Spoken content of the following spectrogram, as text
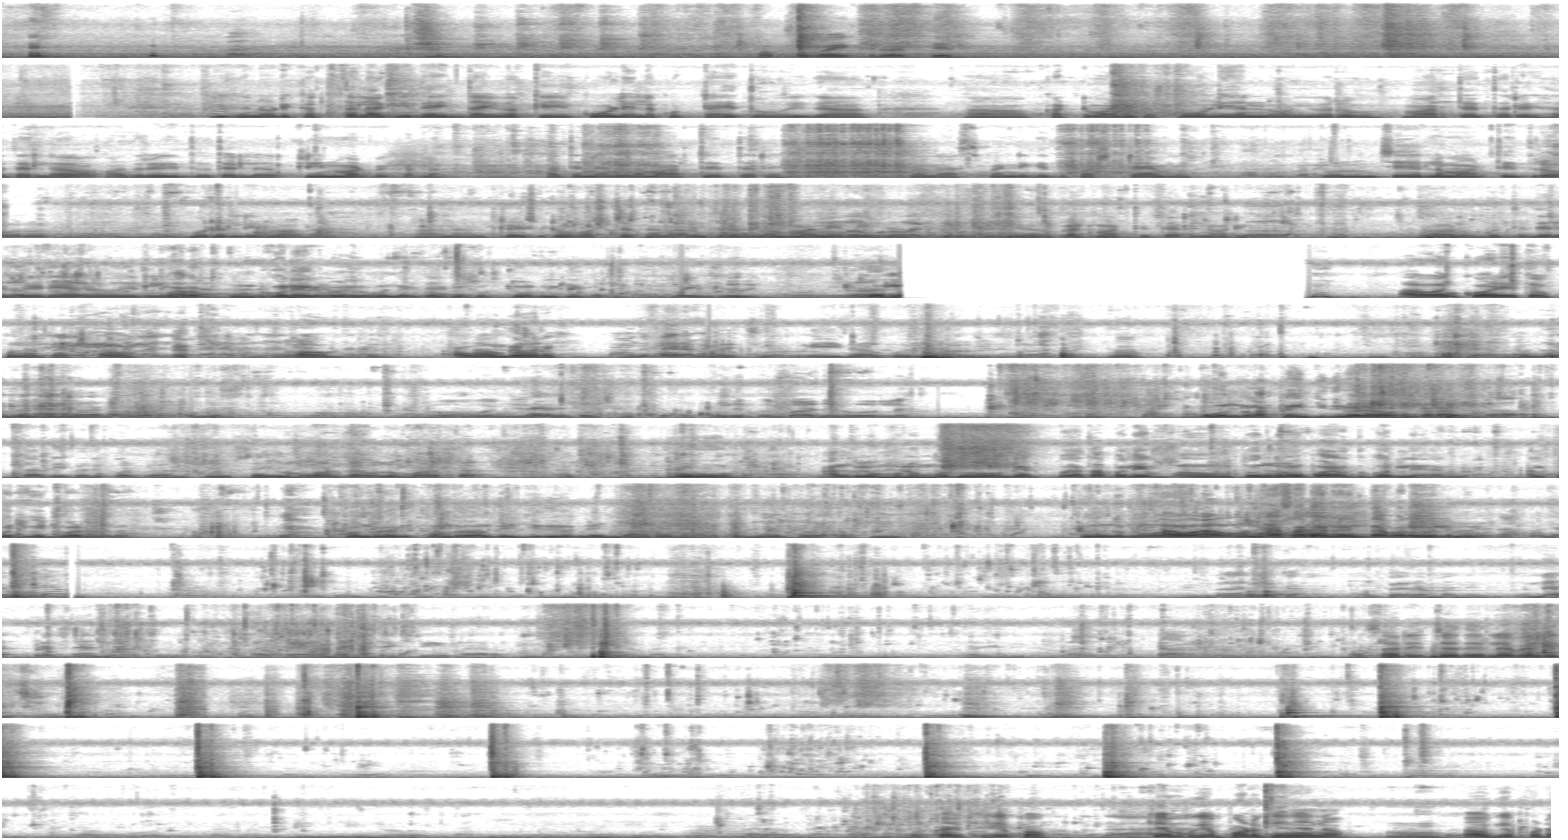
ಪಪ್ಪ ಬೈಕ್ರು ಅತ್ತೆ. ಈಗ ನೋಡಿ ಕತ್ತಲಾಗಿದೆ. ದೈವಕ್ಕೆ ಕೋಳಿ ಎಲ್ಲ ಕೊಟ್ಟಾಯಿತು. ಈಗ ಕಟ್ ಮಾಡಿದ ಕೋಳಿಯನ್ನು ಇವರು ಮಾರ್ತಾ ಇದ್ದಾರೆ. ಅದೆಲ್ಲ, ಅದರ ಇದು ಅದೆಲ್ಲ ಕ್ಲೀನ್ ಮಾಡಬೇಕಲ್ಲ. ಅದನ್ನೆಲ್ಲ ಮಾಡ್ತಾ ಇದ್ದಾರೆ. ನನ್ನ ಹಸ್ಬೆಂಡಿಗೆ ಇದು ಫಸ್ಟ್ ಟೈಮ್ ಮುಂಚೆ ಎಲ್ಲ ಮಾಡ್ತಿದ್ರು ಅವರು ಊರಲ್ಲಿರುವಾಗ. ಆನಂತರ ಎಷ್ಟೋ ವರ್ಷದ ನಂತರ ನಮ್ಮ ಮನೇಲಿ ಕಟ್ ಮಾಡ್ತಿದ್ದಾರೆ ನೋಡಿ. ಅವರು ಕೂತಿದ್ದಾರೆ ಬೇರೆ ಯಾರು ಇರಲಿಲ್ಲ. ಕುಂತ್ಕೊಂಡು ಇರ್ಬೇಕು ಒಂದೊಂದು ಸುತ್ತೋಡು ಈಗ ಅವ ಕೋರಿ ತೂಕುನದ ಅವು ಅವು ಅವು ಕೋರಿ ಹ್ಞೂ ಒಂದು ಲಕ್ಕ ಇಂಚಿದೀವಿ ಶಂಕರ ಹೂವು ಹಂಗೆ ಲುಂಬು ಲುಂಬುದು ಒಂದು ತಪ್ಪಲಿ ತೊಂದರೆ ಪಾರ್ದು ಕೊರ್ಲಿ ಅಲ್ಲಿ ಅಲ್ಲಿ ಕೊಚ್ಚಿ ಕೊಚ್ಚಿ ಮಾಡಿದ್ರು ತೊಂದರೆ ತೊಂದರೆ ಅಂತ ಇಂಚಿದೀವಿ. ಒಂದು ಮಾಸ ಅಂತ ಪರವಾಗಿಲ್ಲ ಮೂರು. ಸರಿ ಇಜ್ಜದೆ ಲೆವೆಲ್ ಇಜ್ಜಿ ಕೈಗೆ ಪೋ ಕೆಂಪಿಗೆ ಪೊಡ್ಗೆ ನಾನು ಅವಿಗೆ ಪೊಡ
